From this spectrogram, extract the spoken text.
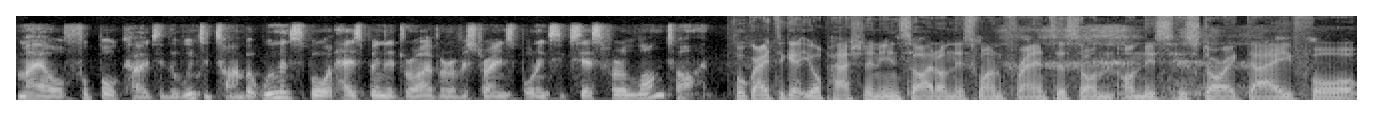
male football codes in the wintertime. But women's sport has been the driver of Australian sporting success for a long time. Well, great to get your passion and insight on this one, Francis, on, on this historic day for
